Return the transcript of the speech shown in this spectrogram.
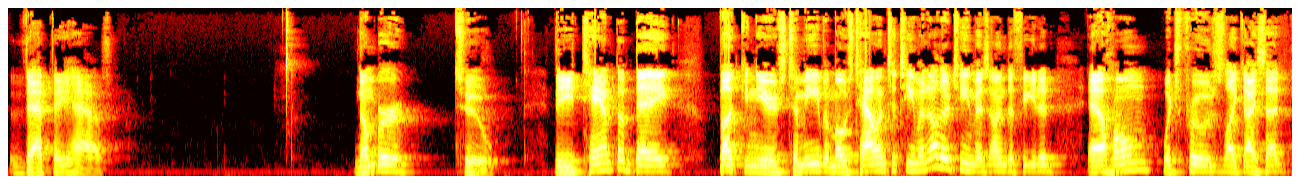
that they have. Number two, the Tampa Bay Buccaneers, to me, the most talented team. Another team that's undefeated at home, which proves, like I said,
